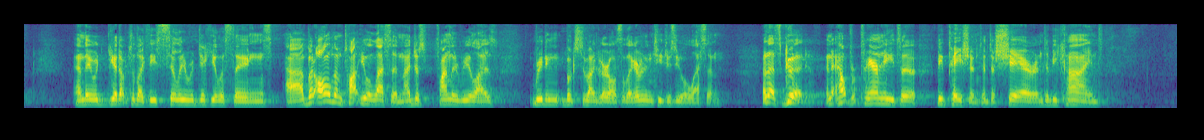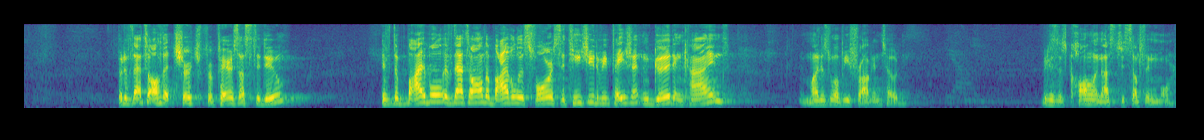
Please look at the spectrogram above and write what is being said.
And they would get up to like these silly, ridiculous things. Uh, but all of them taught you a lesson. I just finally realized reading books to my girls. So like everything teaches you a lesson. And that's good. And it helped prepare me to be patient and to share and to be kind. But if that's all that church prepares us to do, if the Bible, if that's all the Bible is for, is to teach you to be patient and good and kind, it might as well be frog and toad. Because it's calling us to something more.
